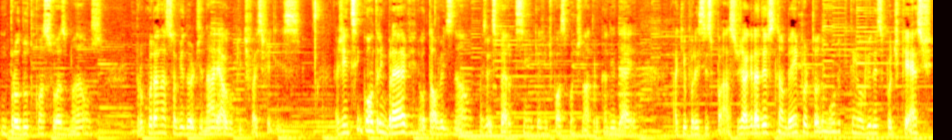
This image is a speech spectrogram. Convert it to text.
um, produto com as suas mãos, procura na sua vida ordinária algo que te faz feliz. A gente se encontra em breve, ou talvez não, mas eu espero que sim, que a gente possa continuar trocando ideia aqui por esse espaço. Já agradeço também por todo mundo que tem ouvido esse podcast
